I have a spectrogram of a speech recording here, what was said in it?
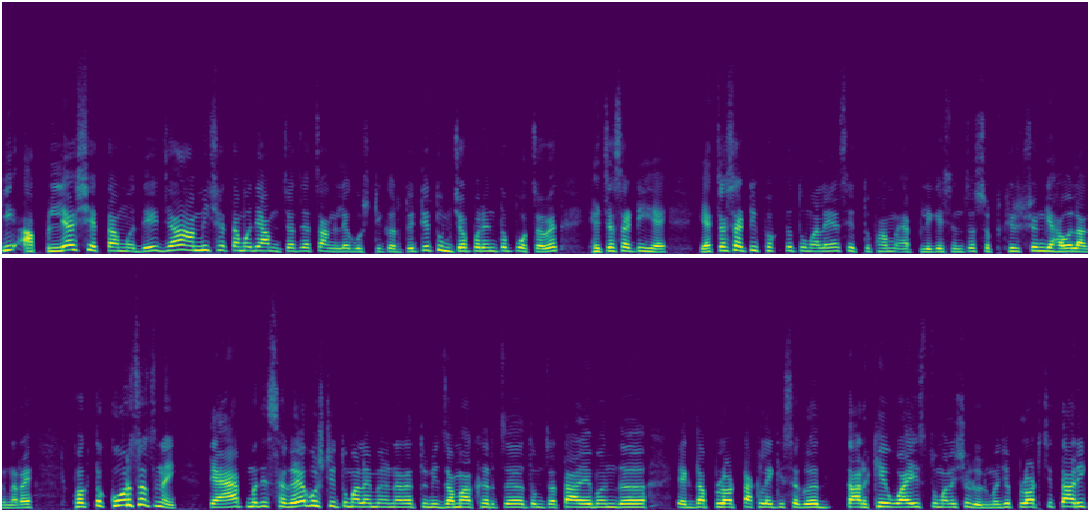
की आपल्या शेतामध्ये ज्या आम्ही शेतामध्ये आमच्या ज्या चांगल्या गोष्टी करतोय ते तुमच्यापर्यंत पोचाव्यात. ह्याच्यासाठी हे आहे. याच्यासाठी फक्त तुम्हाला या सेतू फार्म ॲप्लिकेशनचं सबस्क्रिप्शन घ्यावं लागणार आहे. फक्त कोर्सच नाही त्या ॲपमध्ये सगळ्या गोष्टी तुम्हाला मिळणार आहेत. तुम्ही जमा खर्च तुमचा ताळेबंद एकदा प्लॉट टाकला की सगळं तारखे वाईज तुम्हाला शेड्यूल म्हणजे प्लॉटची तारीख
